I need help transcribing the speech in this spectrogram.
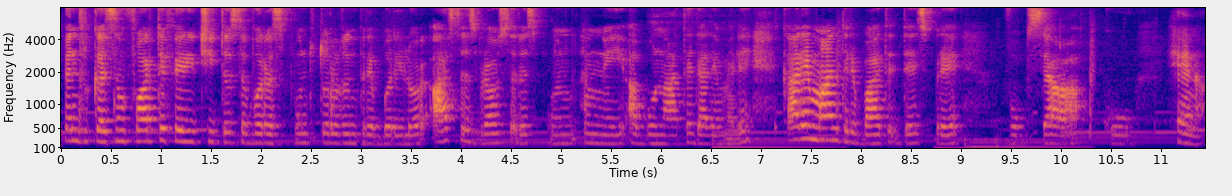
pentru că sunt foarte fericită să vă răspund tuturor întrebărilor. Astăzi vreau să răspund unei abonate de ale mele care m-a întrebat despre vopsea cu henna.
